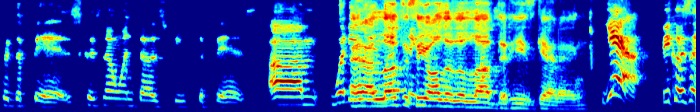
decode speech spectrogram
for the biz because no one does beat the biz. Um, what do you And I love to see all of the love that he's getting. Yeah, because uh,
